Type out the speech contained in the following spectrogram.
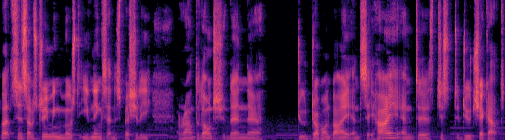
But since I'm streaming most evenings and especially around the launch, then uh, do drop on by and say hi and uh, just do check out.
